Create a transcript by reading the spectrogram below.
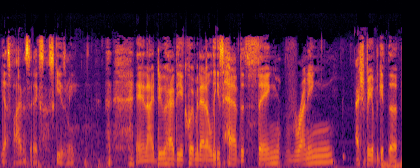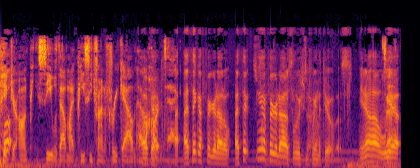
yes, five and six. Excuse me. and I do have the equipment that at least have the thing running. I should be able to get the picture on PC without my PC trying to freak out and have a heart attack. I, I think I figured out. A, I think yeah, I figured out a solution between the two of us. You know how we have,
